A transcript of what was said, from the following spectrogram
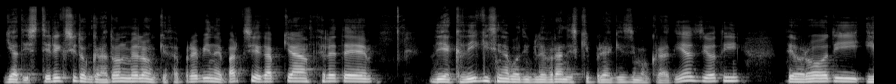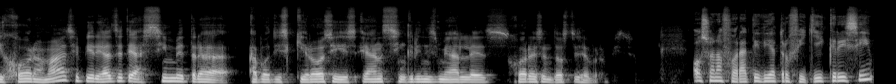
για τη στήριξη των κρατών μελών και θα πρέπει να υπάρξει κάποια, αν θέλετε, διεκδίκηση από την πλευρά της Κυπριακής Δημοκρατίας, διότι θεωρώ ότι η χώρα μας επηρεάζεται ασύμετρα από τις κυρώσεις εάν συγκρίνεις με άλλες χώρες εντός της Ευρώπης όσον αφορά τη διατροφική κρίση,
